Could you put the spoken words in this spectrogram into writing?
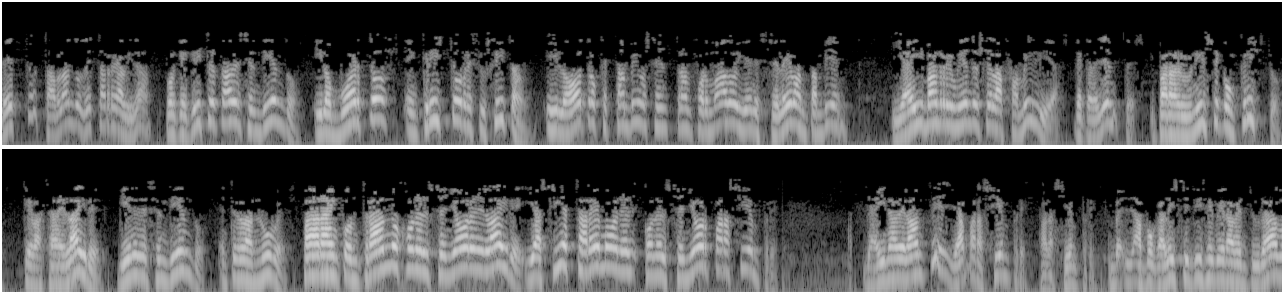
de esto, está hablando de esta realidad. Porque Cristo está descendiendo y los muertos en Cristo resucitan y los otros que están vivos se han transformado y se elevan también. Y ahí van reuniéndose las familias de creyentes y para reunirse con Cristo, que va a estar en el aire, viene descendiendo entre las nubes, para encontrarnos con el Señor en el aire y así estaremos con el Señor para siempre. De ahí en adelante ya para siempre, para siempre. Apocalipsis dice bienaventurado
